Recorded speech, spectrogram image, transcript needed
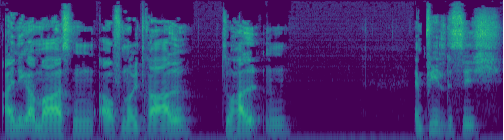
einigermaßen auf neutral zu halten, empfiehlt es sich,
